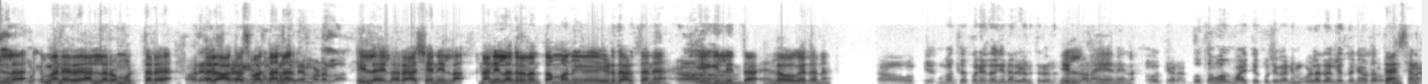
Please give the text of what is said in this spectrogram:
ಇಲ್ಲ ಮನೆ ಎಲ್ಲರೂ ಮುಟ್ತಾರೆ. ಎಲ್ಲ ಅಕಸ್ಮಾತ್ ನಾನು ಮಾಡಲ್ಲ. ಇಲ್ಲ ಇಲ್ಲ ನಾನು ಇಲ್ಲ. ನಾನಿಲ್ಲ ಅಂದ್ರೆ ನನ್ನ ತಮ್ಮನ ಹಿಡ್ದಾಡ್ತಾನೆ ಈಗ ಇಲ್ಲಿದ್ದ ಎಲ್ಲ ಹೋಗದಾನೆ. ಮತ್ತೆ ಕೊನೆಯದಾಗ ಏನಾರು ಹೇಳ್ತೀರಾ ಇಲ್ಲ ಅಣ್ಣ ಏನಿಲ್ಲ. ಓಕೆ ಅಣ್ಣ. ಉತ್ತಮವಾದ ಮಾಹಿತಿ ಕೊಟ್ಟಿದ್ರೆ ನಿಮ್ಗೆ ಒಳ್ಳೇದಾಗ್ಲಿ. ಧನ್ಯವಾದಗಳು. ಥ್ಯಾಂಕ್ಸ್ ಅಣ್ಣ.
